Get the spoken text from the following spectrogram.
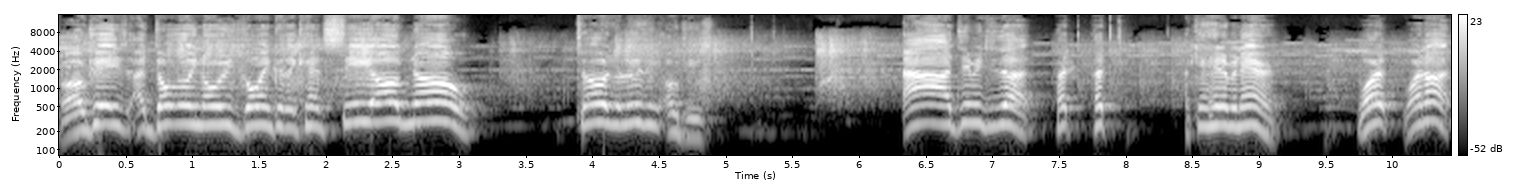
Oh, jeez. I don't really know where he's going because I can't see. Oh, no. Toad, you're losing. Oh, jeez. Ah, I didn't mean to do that. Hut, hut. I can't hit him in air. What? Why not?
